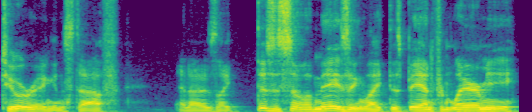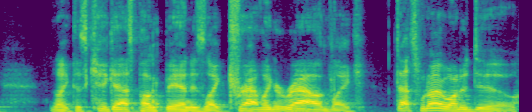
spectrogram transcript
touring and stuff. And I was like this is so amazing. Like this band from Laramie like this kick-ass punk band is like traveling around. Like that's what I want to do.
